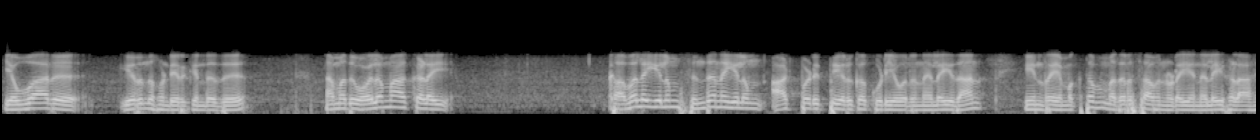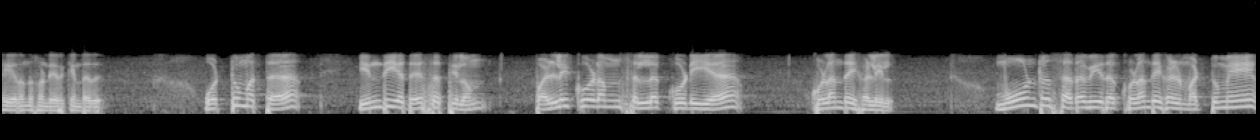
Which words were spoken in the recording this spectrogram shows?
எவ்வாறு இருந்து கொண்டிருக்கின்றது? நமது ஒலமாக்களை கவலையிலும் சிந்தனையிலும் ஆட்படுத்தி இருக்கக்கூடிய ஒரு நிலைதான் இன்றைய மக்தப் மதரசாவினுடைய நிலைகளாக இருந்து கொண்டிருக்கின்றது. ஒட்டுமொத்த இந்திய தேசத்திலும் பள்ளிக்கூடம் செல்லக்கூடிய குழந்தைகளில் மூன்று சதவீத குழந்தைகள் மட்டுமே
